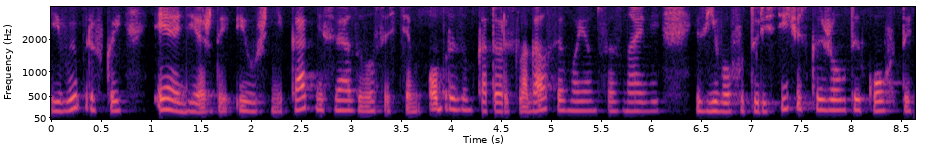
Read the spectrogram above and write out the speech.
и выправкой, и одеждой, и уж никак не связывался с тем образом, который слагался в моем сознании из его футуристической желтой кофты,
